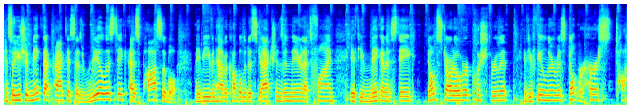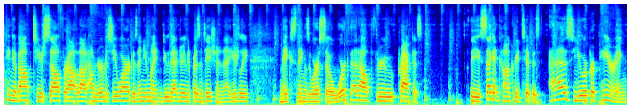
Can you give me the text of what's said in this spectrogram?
and so you should make that practice as realistic as possible. Maybe even have a couple of distractions in there that's fine. If you make a mistake don't start over push through it. If you feel nervous don't rehearse talking about to yourself or out loud how nervous you are because then you might do that during the presentation and that usually makes things worse. So work that out through practice the second concrete tip is as you're preparing,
